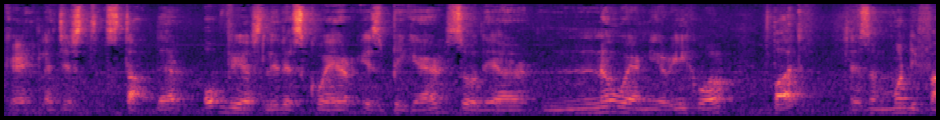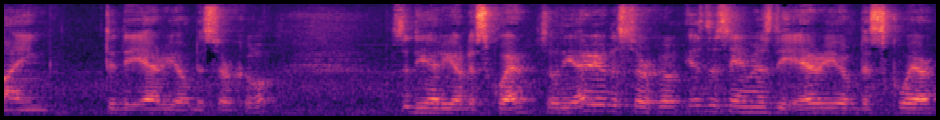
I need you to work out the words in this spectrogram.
Okay let's just stop there. Obviously the square is bigger so they are nowhere near equal but there's a modifying to the area of the circle. So the area of the square so the area of the circle is the same as the area of the square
